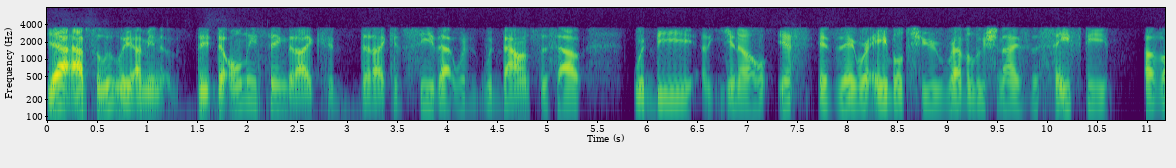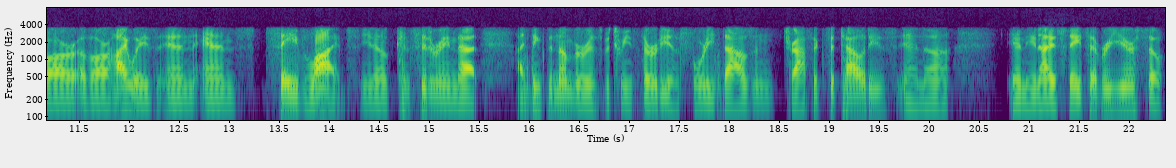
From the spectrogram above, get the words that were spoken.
Yeah, absolutely. I mean, the the only thing that I could that I could see that would would balance this out would be you know if if they were able to revolutionize the safety of our of our highways and and save lives you know considering that I think the number is between 30 and 40,000 traffic fatalities in uh in the United States every year. So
